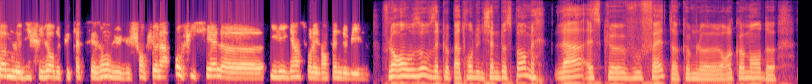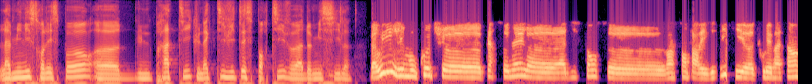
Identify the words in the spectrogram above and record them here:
sommes le diffuseur depuis quatre saisons du, championnat officiel euh, e-Ligue 1 sur les antennes de BIN. Florent Ouzo, vous êtes le patron d'une chaîne de sport, mais là, est-ce que vous faites, comme le recommande la ministre des Sports, euh, d'une pratique, une activité sportive à domicile? Bah oui, j'ai mon coach euh, personnel à distance, Vincent Parisi, qui tous les matins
